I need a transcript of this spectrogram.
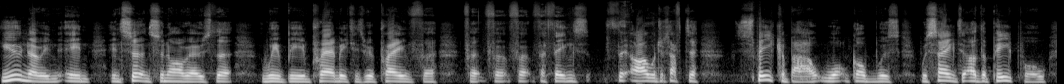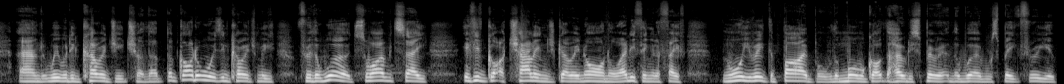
you know, in, in, in certain scenarios that we'd be in prayer meetings, we're praying for, for, for, for, for things, that I would just have to speak about what God was was saying to other people, and we would encourage each other. But God always encouraged me through the Word. So I would say, if you've got a challenge going on or anything in the faith, the more you read the Bible, the more God, the Holy Spirit, and the Word will speak through you.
